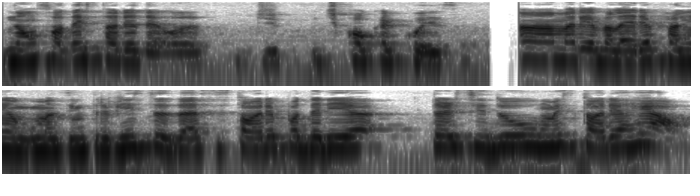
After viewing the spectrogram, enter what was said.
não só da história dela, de, de qualquer coisa. A Maria Valéria fala em algumas entrevistas essa história poderia ter sido uma história real,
